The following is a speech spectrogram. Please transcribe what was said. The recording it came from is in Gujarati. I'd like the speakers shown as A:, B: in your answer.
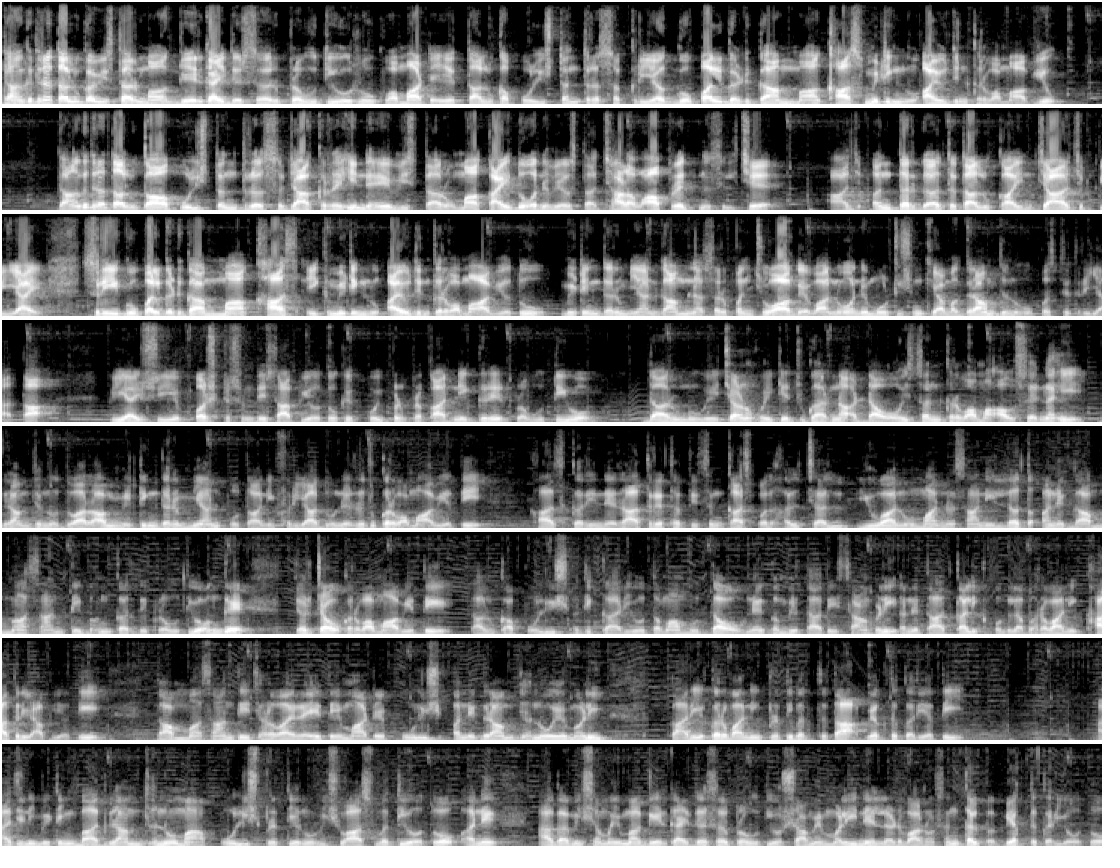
A: ધાંગધ્રા તાલુકા વિસ્તારમાં ગેરકાયદેસર પ્રવૃત્તિઓ રોકવા માટે તાલુકા પોલીસ તંત્ર સક્રિય ગોપાલગઢ ગામમાં ખાસ મિટિંગનું આયોજન કરવામાં આવ્યું. ધાંગધ્રા તાલુકા પોલીસ તંત્ર સજાગ રહીને વિસ્તારોમાં કાયદો અને વ્યવસ્થા જાળવવા પ્રયત્નશીલ છે. આજ અંતર્ગત તાલુકા ઇન્ચાર્જ પીઆઈ શ્રી ગોપાલગઢ ગામમાં ખાસ એક મિટિંગનું આયોજન કરવામાં આવ્યું હતું. મિટિંગ દરમિયાન ગામના સરપંચો, આગેવાનો અને મોટી સંખ્યામાં ગ્રામજનો ઉપસ્થિત રહ્યા હતા. પીઆઈસીએ સ્પષ્ટ સંદેશ આપ્યો હતો કે કોઈપણ પ્રકારની ગ્રેડ પ્રવૃત્તિઓ દારૂનું વેચાણ હોય કે જુગારના અડ્ડાઓ સહન કરવામાં આવશે નહીં. ગ્રામજનો દ્વારા મિટિંગ દરમિયાન પોતાની ફરિયાદોને રજૂ કરવામાં આવી હતી. ખાસ કરીને રાત્રે થતી શંકાસ્પદ હલચલ, યુવાનોમાં નશાની લત અને ગામમાં શાંતિ ભંગ કરતી પ્રવૃત્તિઓ અંગે ચર્ચાઓ કરવામાં આવી હતી. તાલુકા પોલીસ અધિકારીઓ તમામ મુદ્દાઓને ગંભીરતાથી સાંભળી અને તાત્કાલિક પગલાં ભરવાની ખાતરી આપી હતી. ગામમાં શાંતિ જળવાઈ રહે તે માટે પોલીસ અને ગ્રામજનોએ મળી કાર્ય કરવાની પ્રતિબદ્ધતા વ્યક્ત કરી હતી. આજની મિટિંગ બાદ ગ્રામજનોમાં પોલીસ પ્રત્યેનો વિશ્વાસ વધ્યો હતો અને આગામી સમયમાં ગેરકાયદેસર પ્રવૃત્તિઓ સામે મળીને લડવાનો સંકલ્પ વ્યક્ત કર્યો હતો.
